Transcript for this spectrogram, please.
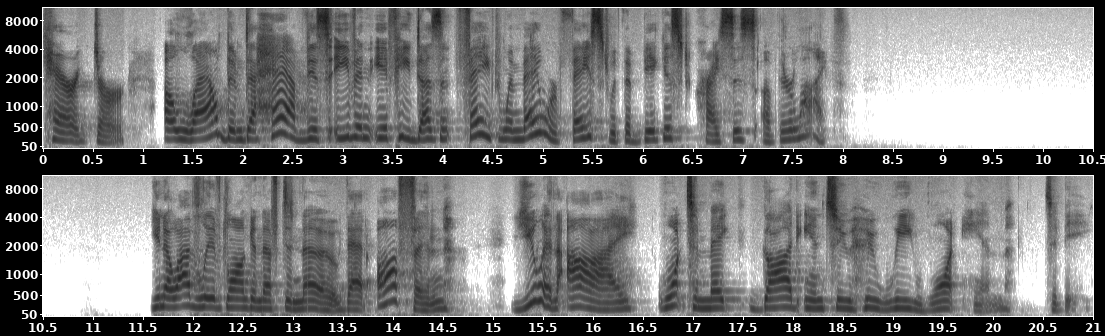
character, allowed them to have this, even if he doesn't faith, when they were faced with the biggest crisis of their life. You know, I've lived long enough to know that often you and I want to make God into who we want him to be.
